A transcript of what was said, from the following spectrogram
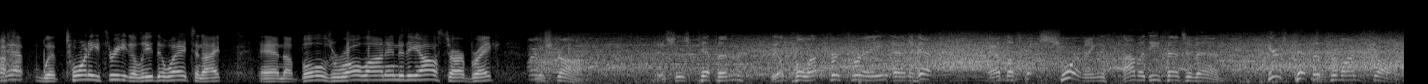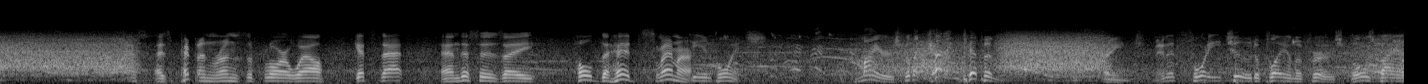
Yep, with 23 to lead the way tonight. And the Bulls roll on into the All-Star break. Armstrong. This is Pippen. He'll pull up for three and hit. And the Bulls swarming on the defensive end. Here's Pippen from Armstrong. As Pippen runs the floor well, gets that, and this is a hold the head slammer. 15 points. Myers for the cutting Pippen. Range. Minute 42 to play in the first. Bulls by a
